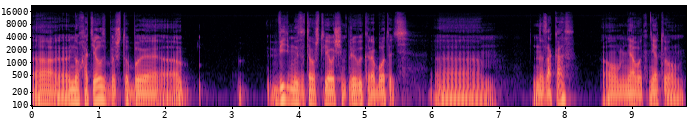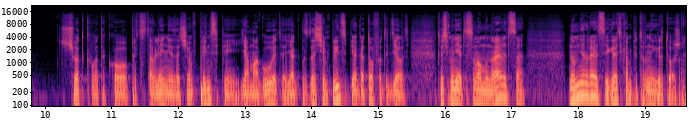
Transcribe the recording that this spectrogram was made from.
э, но хотелось бы, чтобы, э, видимо, из-за того, что я очень привык работать э, на заказ, а у меня вот нету четкого такого представления, зачем в принципе я могу это, я, зачем в принципе я готов это делать. То есть мне это самому нравится, но мне нравится играть в компьютерные игры тоже.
